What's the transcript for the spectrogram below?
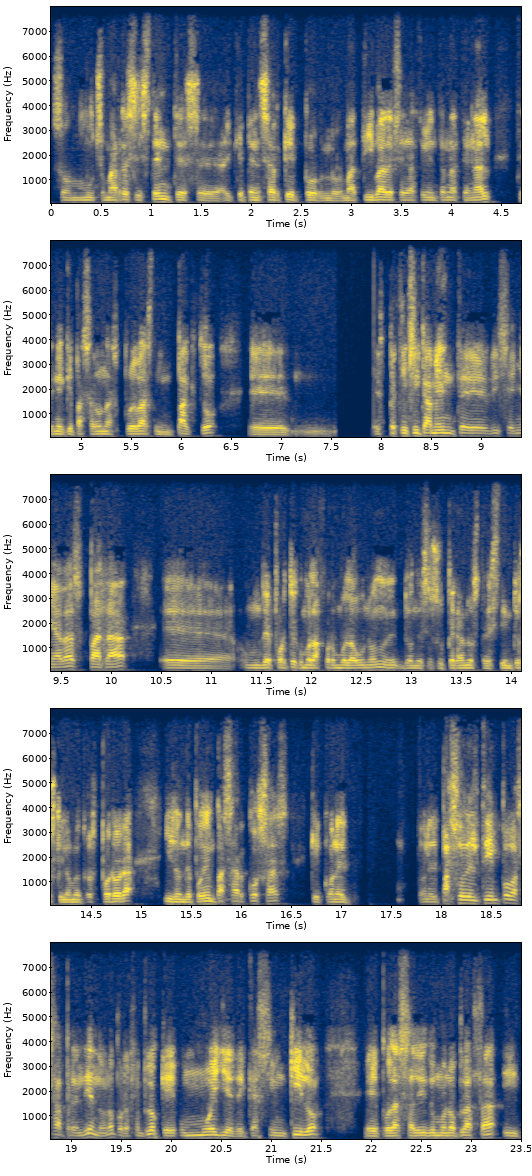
son mucho más resistentes. Eh, hay que pensar que por normativa de Federación Internacional tienen que pasar unas pruebas de impacto eh, específicamente diseñadas para un deporte como la Fórmula 1, donde se superan los 300 kilómetros por hora y donde pueden pasar cosas que con el con el paso del tiempo vas aprendiendo, ¿no? Por ejemplo, que un muelle de casi un kilo eh, pueda salir de un monoplaza y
